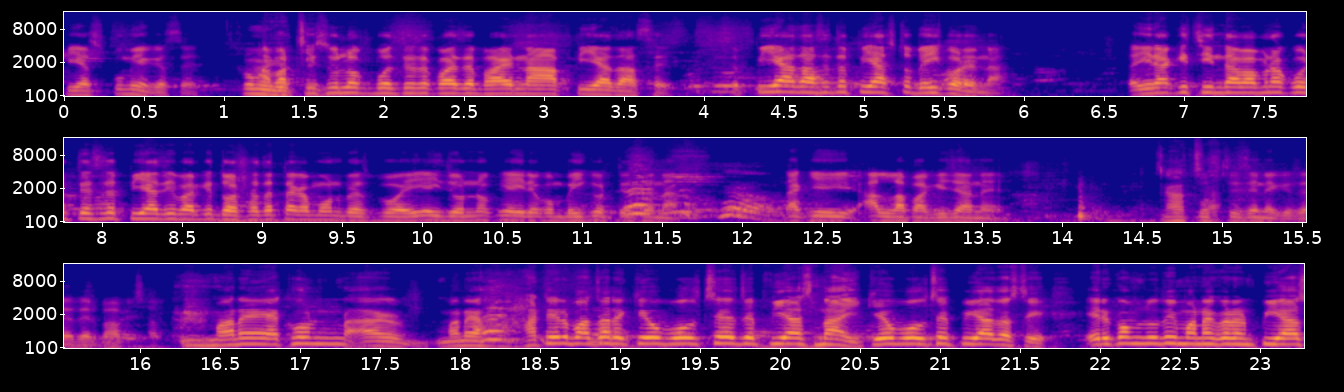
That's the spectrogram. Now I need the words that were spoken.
পেঁয়াজ কমে গেছে। আবার কিছু লোক বলতেছে কয় যে ভাই না পেঁয়াজ আছে। পেঁয়াজ আছে তো পেঁয়াজ তো বেই করে না। তা এরা কি চিন্তা ভাবনা করতেছে পেঁয়াজ এবার কি দশ হাজার টাকা মন বেচবো? এই- জন্য কি এইরকম বেই করতেছে না? নাকি আল্লাহ পাকি জানে? আচ্ছা। বুঝতেছে নাকি যে ভাবছাপ। মানে এখন মানে হাটের বাজারে কেউ বলছে যে পেঁয়াজ নাই কেউ বলছে পেঁয়াজ আছে। এরকম যদি মনে করেন পেঁয়াজ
